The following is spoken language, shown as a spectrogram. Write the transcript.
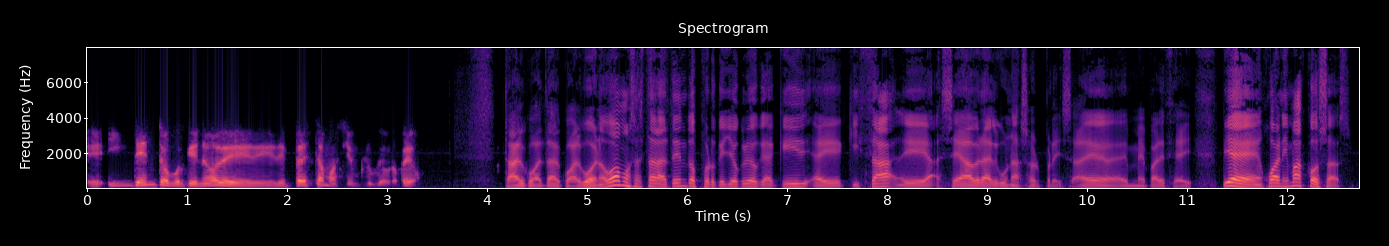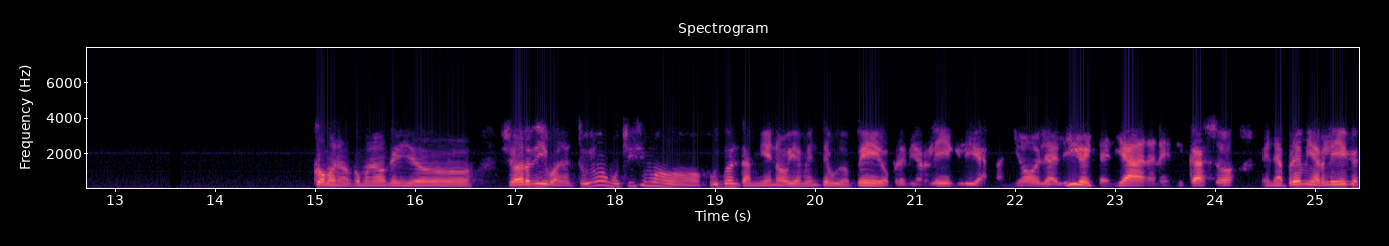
eh, intento, ¿por qué no?, de, de préstamo hacia un club europeo. Tal cual, tal cual. Bueno, vamos a estar atentos porque yo creo que aquí eh, quizá eh, se abra alguna sorpresa, eh, me parece ahí. Bien, Juan, ¿y más cosas? Cómo no, cómo no, querido Jordi. Bueno, tuvimos muchísimo fútbol también, obviamente, europeo, Premier League, Liga Española, Liga Italiana en este caso. En la Premier League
